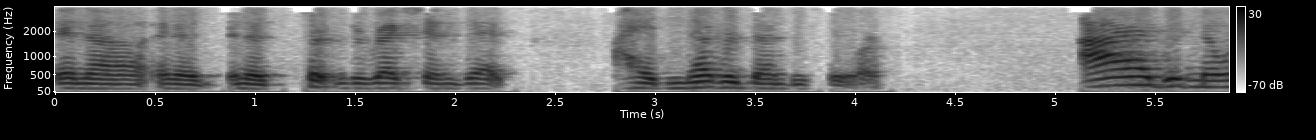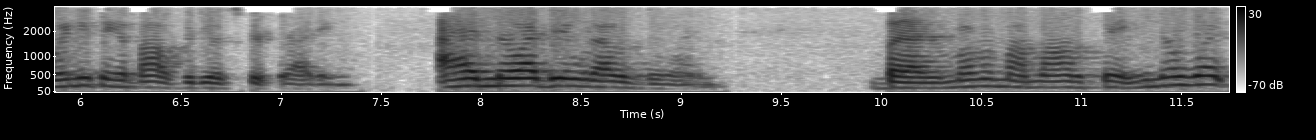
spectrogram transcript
in a in a in a certain direction that I had never done before. I didn't know anything about video script writing. I had no idea what I was doing. But I remember my mom saying, you know what,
